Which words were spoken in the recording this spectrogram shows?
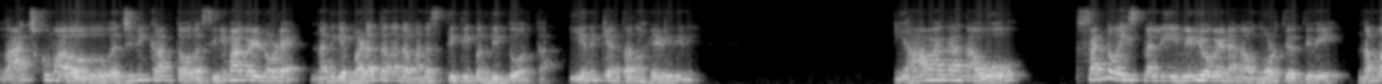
ರಾಜ್ಕುಮಾರ್ ಅವರು, ರಜನಿಕಾಂತ್ ಅವರ ಸಿನಿಮಾಗಳು ನೋಡೆ ನನಗೆ ಬಡತನದ ಮನಸ್ಥಿತಿ ಬಂದಿದ್ದು ಅಂತ. ಏನಕ್ಕೆ ಅಂತಾನು ಹೇಳಿದೀನಿ. ಯಾವಾಗ ನಾವು ಸಣ್ಣ ವಯಸ್ಸಿನಲ್ಲಿ ಈ ವಿಡಿಯೋಗಳನ್ನ ನಾವು ನೋಡ್ತಿರ್ತೀವಿ, ನಮ್ಮ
